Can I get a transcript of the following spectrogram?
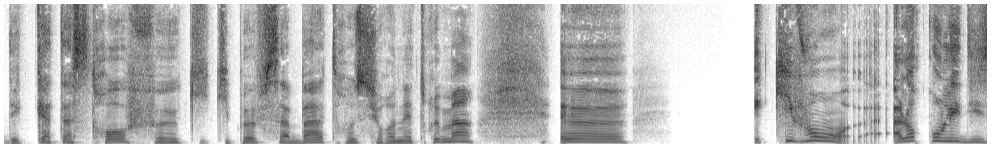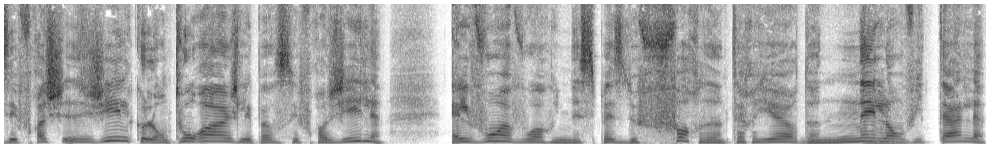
des catastrophes euh, qui, qui peuvent s'abattre sur un être humain. Euh, et qui vont, alors qu'on les disait fragiles, que l'entourage les pensait fragiles, elles vont avoir une espèce de force intérieure, d'un élan vital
